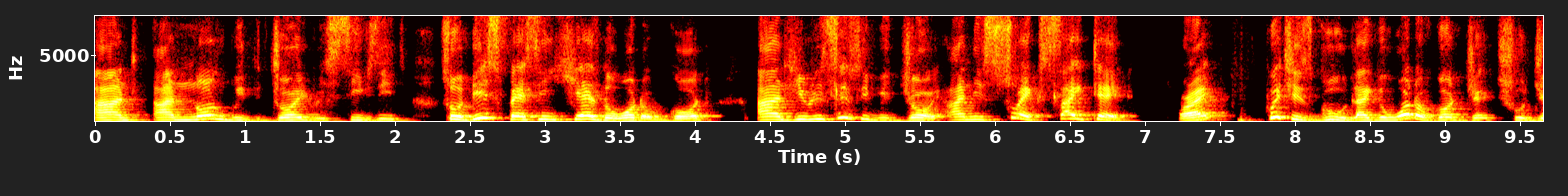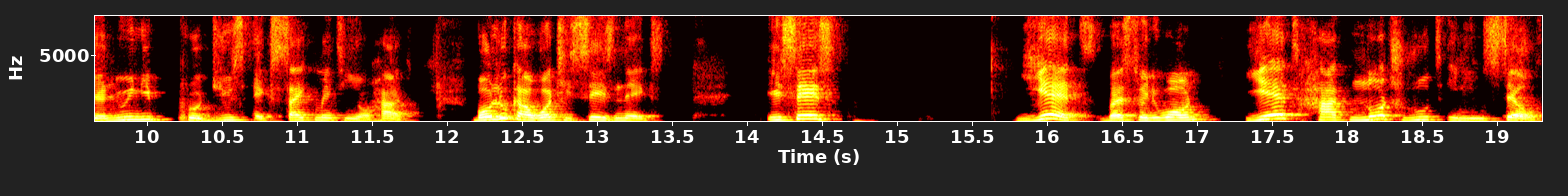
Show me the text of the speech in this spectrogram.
and anon with joy receives it. So this person hears the word of God and he receives it with joy and is so excited, right? Which is good. Like the word of God should genuinely produce excitement in your heart. But look at what he says next. He says, Yet, verse 21, yet had not root in himself.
